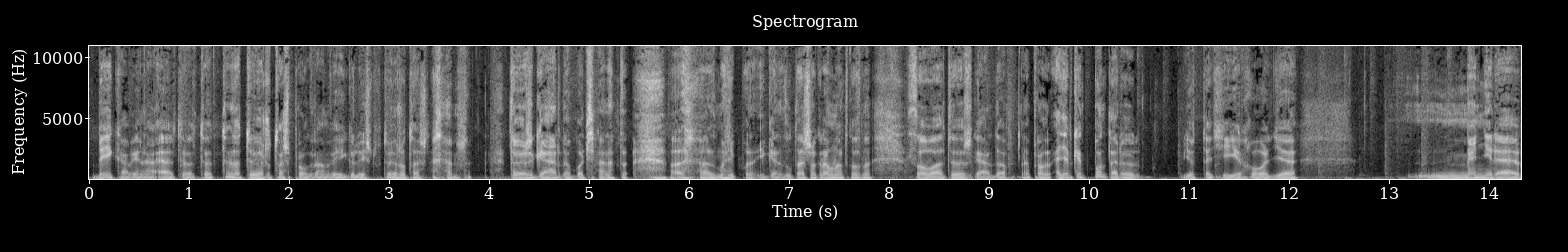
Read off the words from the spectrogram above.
BKV-nál eltöltött, ez a törzsutas program végül is, törzsutas, nem, törzsgárda, bocsánat, az, az mondjuk igen, az utasokra vonatkozna, szóval törzsgárda. Egyébként pont erről jött egy hír, hogy mennyire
